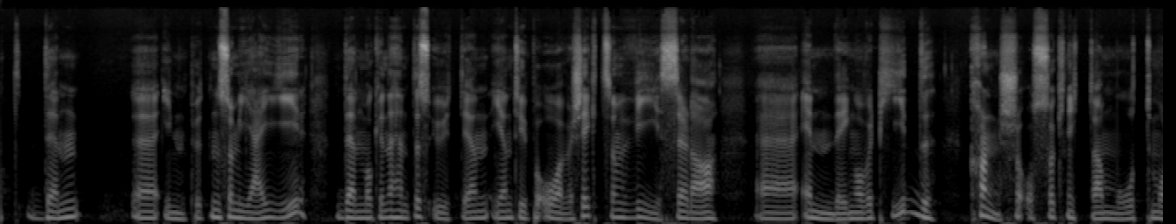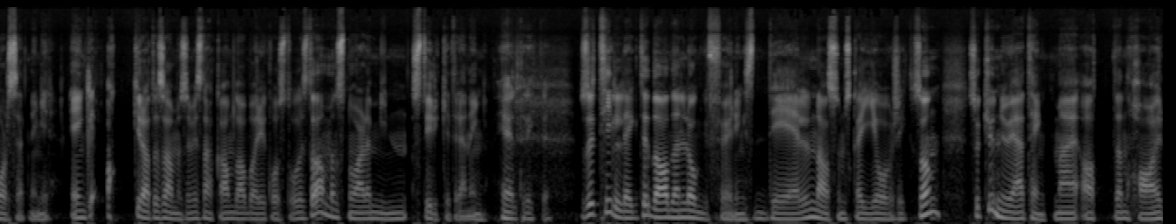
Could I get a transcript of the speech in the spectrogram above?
at den eh, inputen som jeg gir, den må kunne hentes ut i en, i en type oversikt som viser da eh, endring over tid. Kanskje også knytta mot målsetninger. Egentlig akkurat det samme som vi snakka om da bare i kosthold i stad, mens nå er det min styrketrening. Helt riktig. Så I tillegg til da den loggføringsdelen da, som skal gi oversikt, og sånn, så kunne jeg tenkt meg at den har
